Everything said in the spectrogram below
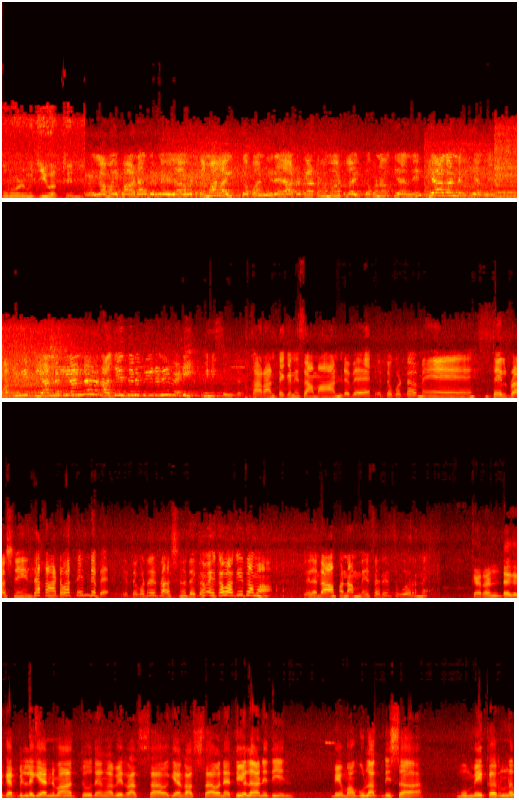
පුරවටම ජීවත් වෙන්නේ. ළමයි පාඩම් කරන වෙලාවට තමයි ලයිට් කපන්නේ. රෑ 8ට 8:00 ලයිට් කපනවා කියන්නේ කියාගන්න විදියක් නෑ. අපි මේ කියන්න කියන්න රජයෙන් දෙන පීඩනේ වැඩි මිනිස්සුන්ට. කරන්ට් එක නිසා මහන්න බෑ. එතකොට මේ තෙල් ප්‍රශ්නේ හින්දා කාටවත් එන්න බෑ. එතකොට ප්‍රශ්න දෙකම එක වගේ තමයි. වෙනදාම නම් මේ සැරේ සුවර් නෑ. කරන්ට් එක කැපිල්ල කියන්නේ මහත්තයෝ දැන් අපි රස්සාව කියන්නේ රස්සාව නැති වෙලානේ තියෙන්නේ. මේ මගුලක් නිසා මුන් මේ කරන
